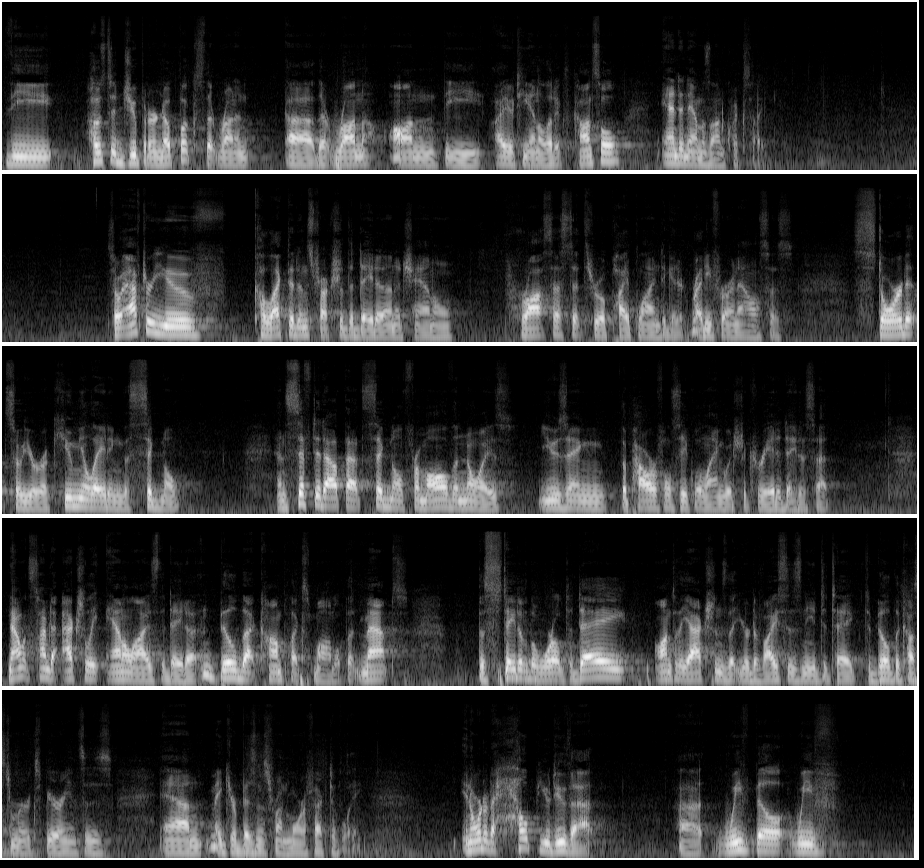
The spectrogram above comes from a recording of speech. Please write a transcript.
the hosted Jupyter notebooks that run, uh, that run on the IoT Analytics console and in Amazon QuickSight. So after you've collected and structured the data in a channel, processed it through a pipeline to get it ready for analysis, stored it so you're accumulating the signal, and sifted out that signal from all the noise using the powerful SQL language to create a data set. Now it's time to actually analyze the data and build that complex model that maps the state of the world today onto the actions that your devices need to take to build the customer experiences and make your business run more effectively. In order to help you do that, uh, we've built, we've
